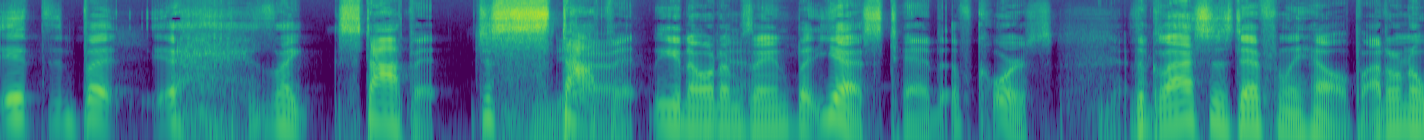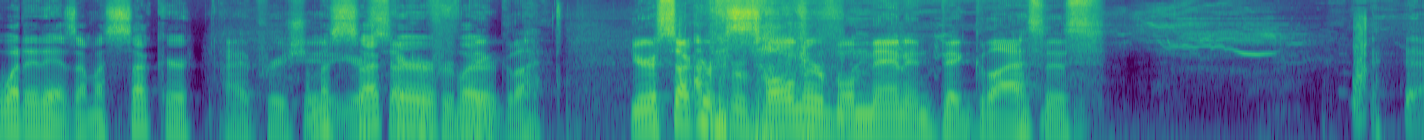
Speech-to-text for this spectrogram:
it. But it's like, stop it. Just stop Yeah. it. You know what I'm saying? But yes, Ted, of course, the glasses definitely help. I don't know what it is. I'm a sucker. I appreciate I'm a it. You're a sucker sucker for, big glasses. You're a sucker I'm a for sucker vulnerable men in big glasses.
